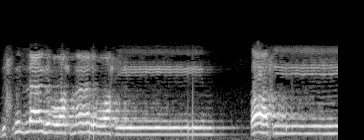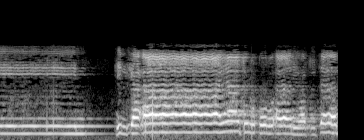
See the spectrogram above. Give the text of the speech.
بسم الله الرحمن الرحيم. قاسين تلك آيات القرآن وكتاب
